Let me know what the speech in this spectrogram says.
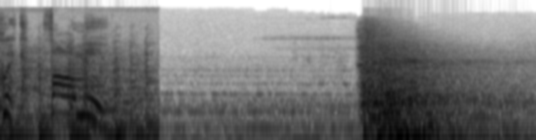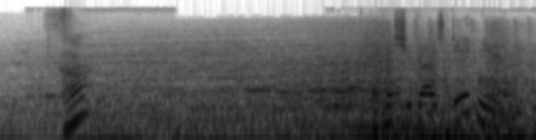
Quick, follow me. Huh? I guess you guys did need me.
